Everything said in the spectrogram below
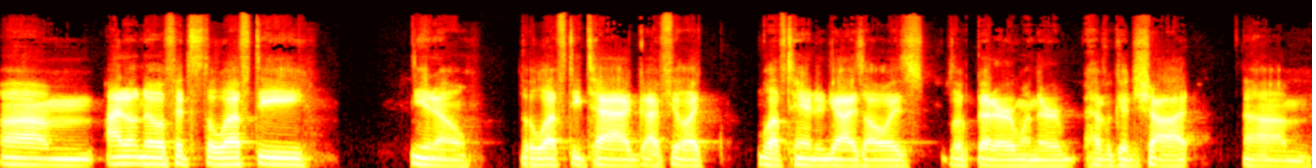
Um, I don't know if it's the lefty, you know, the lefty tag. I feel like left-handed guys always look better when they're have a good shot. Um,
